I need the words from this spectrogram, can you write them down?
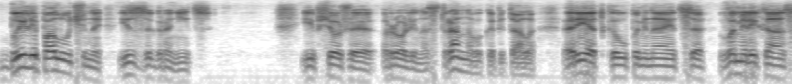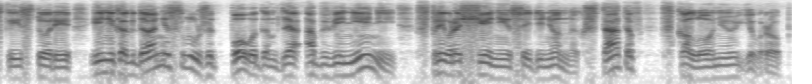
были получены из-за границ. И все же роль иностранного капитала редко упоминается в американской истории и никогда не служит поводом для обвинений в превращении Соединенных Штатов в колонию Европы.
